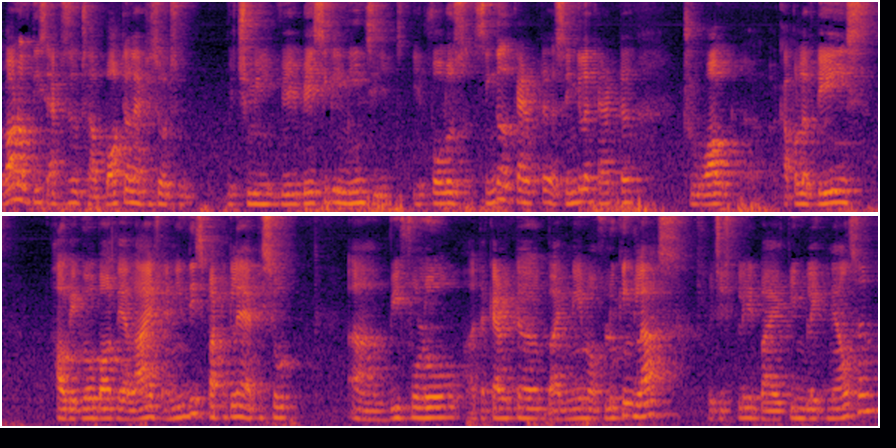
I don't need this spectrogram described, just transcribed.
A lot of these episodes are bottle episodes, which mean, basically means it, it follows single character, a singular character throughout a couple of days, how they go about their life. And in this particular episode, um, we follow uh, the character by the name of Looking Glass, which is played by Tim Blake Nelson.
